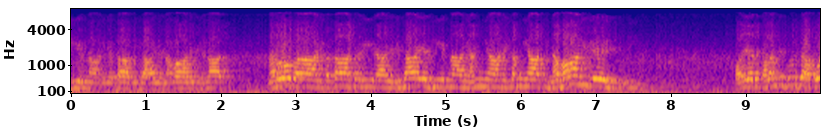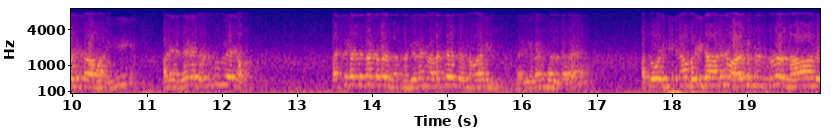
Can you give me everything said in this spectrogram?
ஜீர்ணானி யதா விகாய நவானி விநாசி நரோபராணி ததா சரீராய விகாய ஜீர்ணானி அந்யானி சம்யாசி நவானி தேகி பழையதை கலந்து புதுசா போட்டுக்கிற மாதிரி பழைய தேகத்தை விட்டு புது தேகம். டக்கு டக்கு டக்கு டக்கு நிறைய இடங்கள் நடக்கிறது அந்த மாதிரி. நிறைய இடங்கள்ல அதோட இங்கன்னா போயிட்டாரு அழுகுறதுக்குள்ள நாலு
